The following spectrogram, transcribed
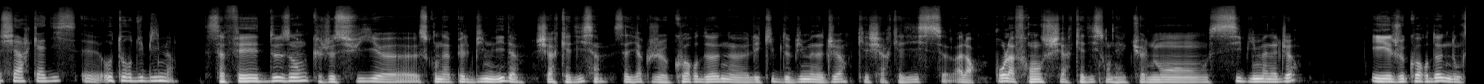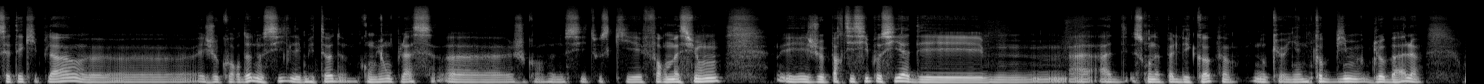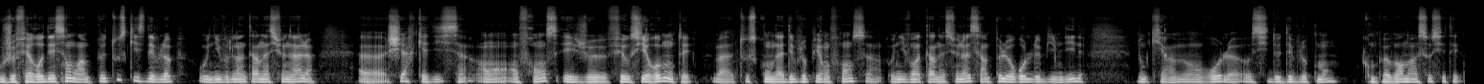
chez Arcadis autour du BIM ça fait deux ans que je suis euh, ce qu'on appelle BIM Lead chez Arcadis, c'est-à-dire que je coordonne euh, l'équipe de BIM Manager qui est chez Arcadis. Alors, pour la France, chez Arcadis, on est actuellement six BIM Managers. Et je coordonne donc cette équipe-là euh, et je coordonne aussi les méthodes qu'on met en place. Euh, je coordonne aussi tout ce qui est formation et je participe aussi à des à, ce qu'on appelle des COP. Donc euh, il y a une COP BIM globale où je fais redescendre un peu tout ce qui se développe au niveau de l'international chez Arcadis en, France et je fais aussi remonter bah, tout ce qu'on a développé en France au niveau international. C'est un peu le rôle de BIM Lead. Donc il y a un rôle aussi de développement qu'on peut avoir dans la société.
